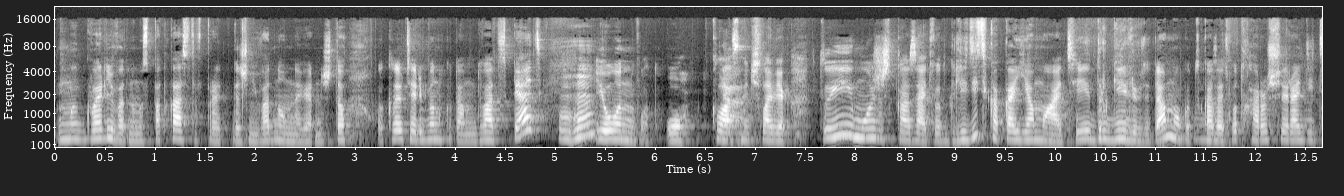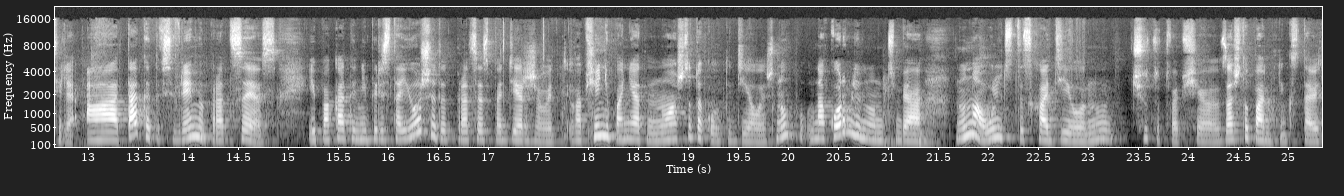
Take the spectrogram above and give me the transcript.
Мы говорили в одном из подкастов про это, даже не в одном, наверное, что когда у тебя ребенку там 25, угу. и он вот, о, классный да. человек, ты можешь сказать, вот глядите, какая я мать, и другие люди, да, могут сказать, вот хорошие родители. А так это все время процесс, и пока ты не перестаешь этот процесс поддерживать, вообще непонятно, ну а что такого ты делаешь? Ну, накормлен он тебя, ну, на улицу ты сходила, ну, что тут вообще, за что памятник ставить?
